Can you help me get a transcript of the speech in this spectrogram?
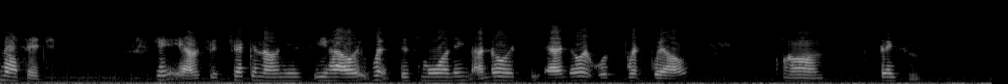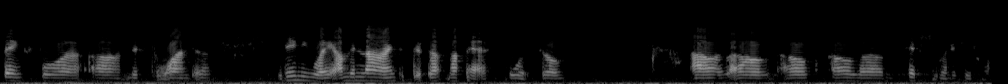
message. Hey, I was just checking on you to see how it went this morning. I know it. I know it went well. Um, thanks, thanks for uh, Mr. Wanda. But anyway, I'm in line to pick up my passport, so I'll I'll I'll, I'll um, text you when I get home.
